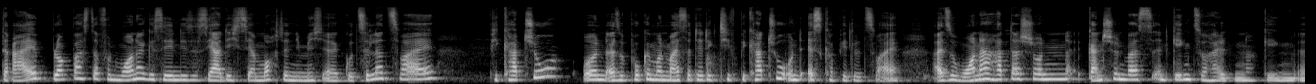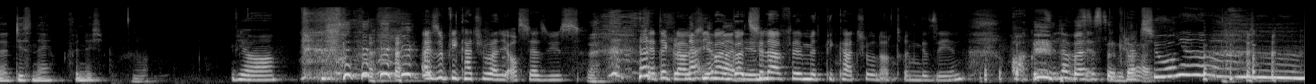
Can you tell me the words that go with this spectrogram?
drei Blockbuster von Warner gesehen dieses Jahr, die ich sehr mochte, nämlich äh, Godzilla 2, Pikachu und also Pokémon Meisterdetektiv Pikachu und S Kapitel 2. Also Warner hat da schon ganz schön was entgegenzuhalten gegen äh, Disney, finde ich. Ja. ja. also Pikachu fand ich auch sehr süß. Ich hätte, glaube ich, lieber einen Godzilla-Film mit Pikachu noch drin gesehen. Oh, Godzilla vs. Pikachu? Ja.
